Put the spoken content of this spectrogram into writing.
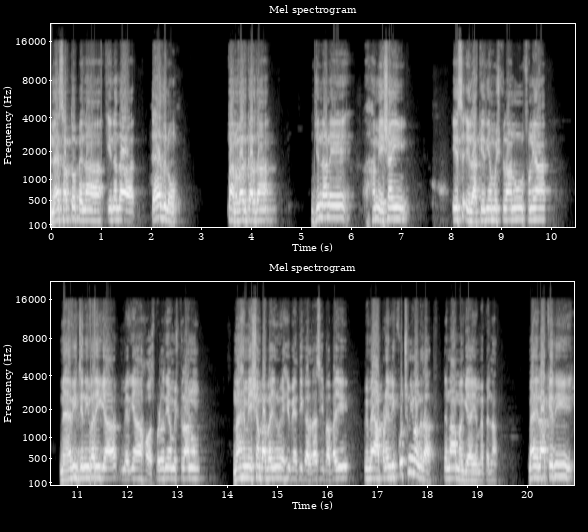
ਮੈਂ ਸਭ ਤੋਂ ਪਹਿਲਾਂ ਇਹਨਾਂ ਦਾ ਤਹਿ ਦਿਲੋਂ ਧੰਨਵਾਦ ਕਰਦਾ, ਜਿਨ੍ਹਾਂ ਨੇ ਹਮੇਸ਼ਾ ਹੀ ਇਸ ਇਲਾਕੇ ਦੀਆਂ ਮੁਸ਼ਕਲਾਂ ਨੂੰ ਸੁਣਿਆ। ਮੈਂ ਵੀ ਜਿੰਨੀ ਵਾਰੀ ਗਿਆ ਮੇਰੀਆਂ ਹਸਪੀਟਲ ਦੀਆਂ ਮੁਸ਼ਕਲਾਂ ਨੂੰ, ਮੈਂ ਹਮੇਸ਼ਾ ਬਾਬਾ ਜੀ ਨੂੰ ਇਹੀ ਬੇਨਤੀ ਕਰਦਾ ਸੀ, ਬਾਬਾ ਜੀ, ਵੀ ਮੈਂ ਆਪਣੇ ਲਈ ਕੁਝ ਨਹੀਂ ਮੰਗਦਾ ਤੇ ਨਾ ਮੰਗਿਆ ਹੀ ਮੈਂ ਪਹਿਲਾਂ। ਮੈਂ ਇਲਾਕੇ ਦੀ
